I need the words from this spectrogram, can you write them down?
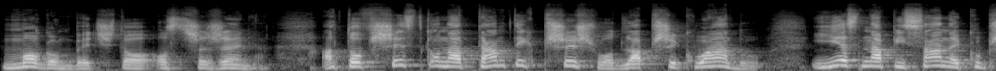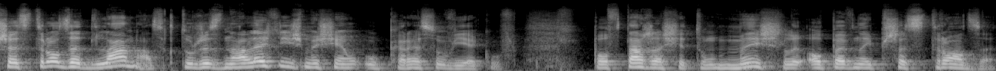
mogą być to ostrzeżenia. A to wszystko na tamtych przyszło dla przykładu i jest napisane ku przestrodze dla nas, którzy znaleźliśmy się u kresu wieków powtarza się tu myśl o pewnej przestrodze.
